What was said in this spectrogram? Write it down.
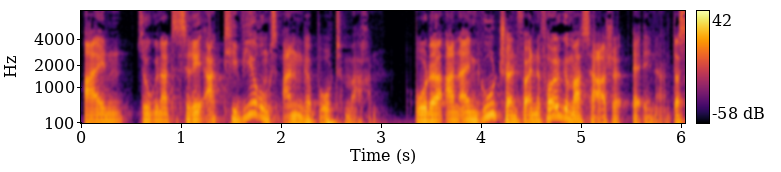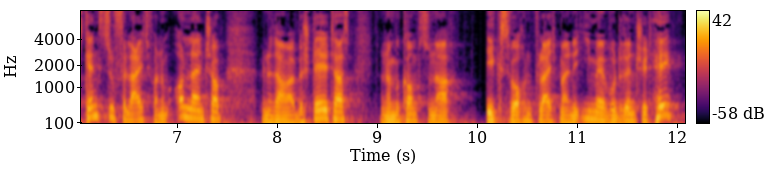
ein sogenanntes Reaktivierungsangebot machen oder an einen Gutschein für eine Folgemassage erinnern. Das kennst du vielleicht von einem Online-Shop, wenn du da mal bestellt hast und dann bekommst du nach x Wochen vielleicht mal eine E-Mail, wo drin steht, hey,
